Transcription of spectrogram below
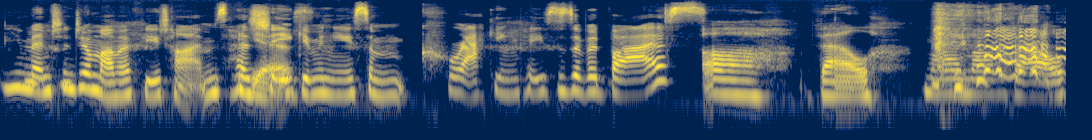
You mentioned your mum a few times. Has she given you some cracking pieces of advice? Oh, Val. My mum, Val.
